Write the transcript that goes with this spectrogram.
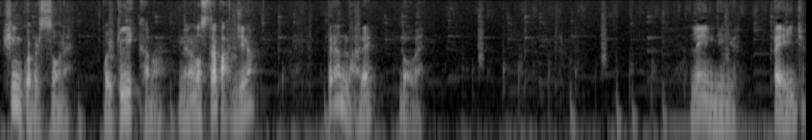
5 persone poi cliccano nella nostra pagina per andare dove? Landing page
